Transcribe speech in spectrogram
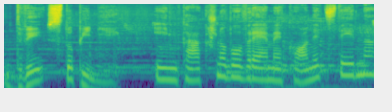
2 stopinji. In kakšno bo vreme konec tedna?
